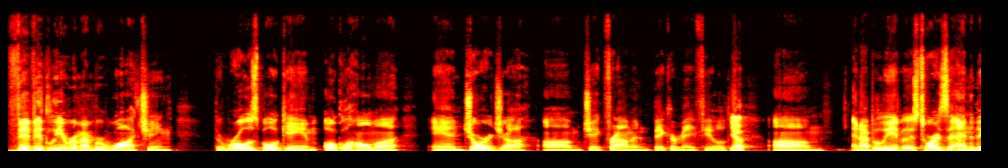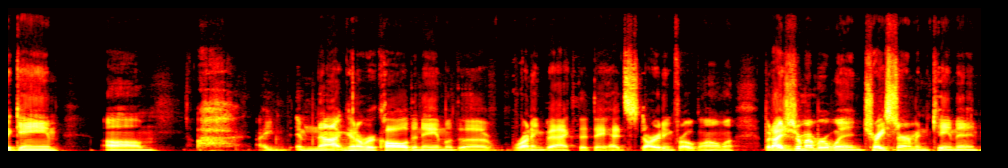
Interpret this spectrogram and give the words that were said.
vividly remember watching the Rose Bowl game, Oklahoma and Georgia. Um, Jake Fromm and Baker Mayfield. Yep. Um, and I believe it was towards the end of the game. Um, I am not gonna recall the name of the running back that they had starting for Oklahoma, but I just remember when Trey Sermon came in.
